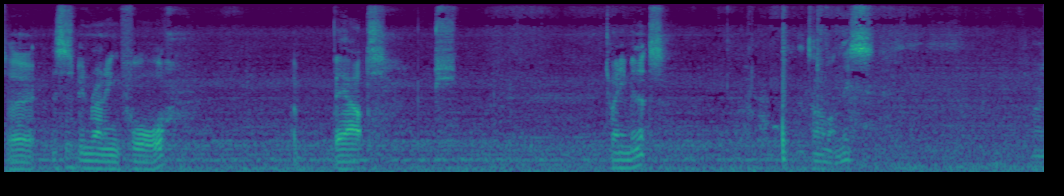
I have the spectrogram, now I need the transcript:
So this has been running for about 20 minutes. The time on this, I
